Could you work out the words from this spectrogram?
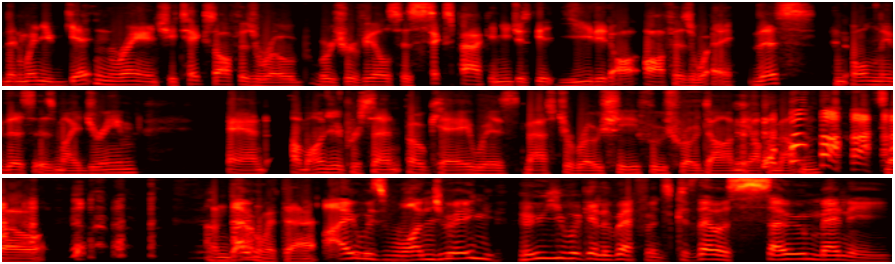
Then when you get in range, he takes off his robe, which reveals his six pack, and you just get yeeted off his way. This and only this is my dream. And I'm 100% okay with Master Roshi, Fushiro Dami off the mountain. So I'm down I, with that. I was wondering who you were going to reference because there were so many.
